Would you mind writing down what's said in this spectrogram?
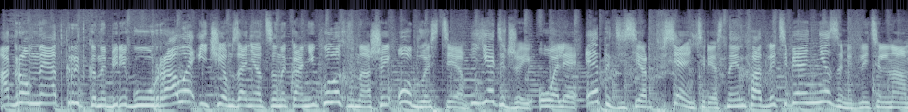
Огромная открытка на берегу Урала и чем заняться на каникулах в нашей области. Я диджей Оля. Это десерт. Вся интересная инфа для тебя незамедлительно.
